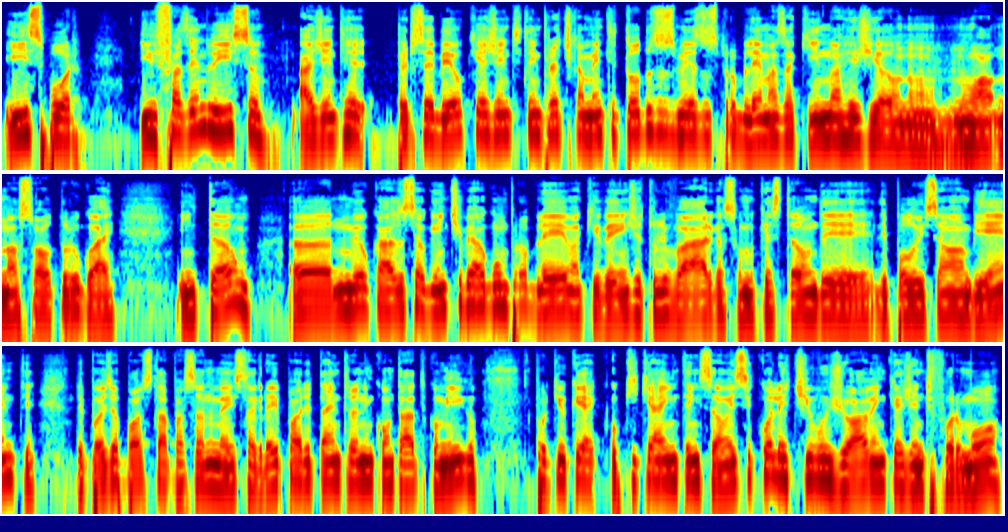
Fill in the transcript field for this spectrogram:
e expor. E fazendo isso, a gente percebeu que a gente tem praticamente todos os mesmos problemas aqui na região, no, uhum. no nosso Alto Uruguai. Então, uh, no meu caso, se alguém tiver algum problema que vem Getúlio Vargas, como questão de, de poluição ao ambiente, depois eu posso estar passando no meu Instagram e pode estar entrando em contato comigo, porque o que é, o que é a intenção? Esse coletivo jovem que a gente formou,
